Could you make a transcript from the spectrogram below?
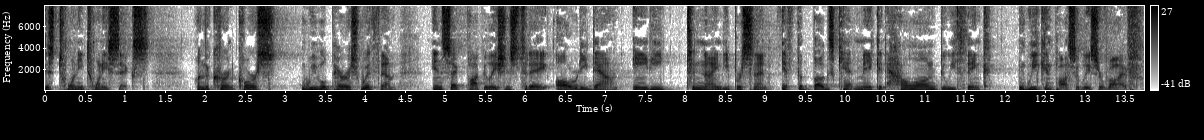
is 2026. On the current course, we will perish with them. Insect populations today already down 80 to 90%. If the bugs can't make it, how long do we think we can possibly survive?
